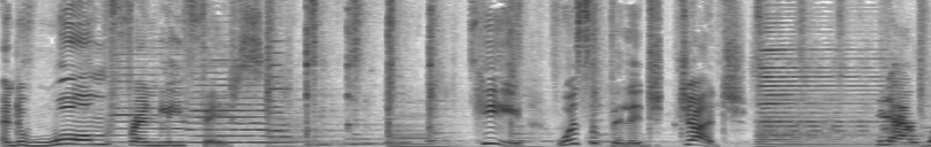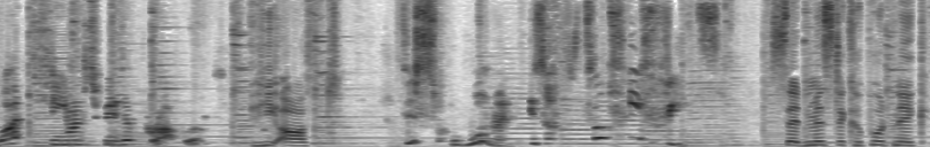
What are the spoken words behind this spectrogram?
and a warm, friendly face. He was the village judge. Now, what seems to be the problem? He asked, This woman is a filthy thief. said Mr. Kaputnik.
